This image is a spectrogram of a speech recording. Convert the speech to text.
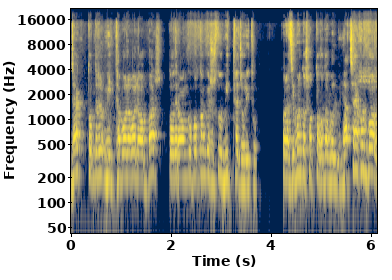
যাক তোদের মিথ্যা বলা বলে অভ্যাস তোদের অঙ্গ প্রত্যঙ্গে শুধু মিথ্যা জড়িত। তোরা জীবনে তো সত্য কথা বলবি আচ্ছা এখন বল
